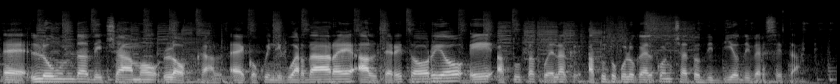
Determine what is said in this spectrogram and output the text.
eh, l'onda diciamo local, ecco quindi guardare al territorio e a, che, a tutto quello che è il concetto di biodiversità.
